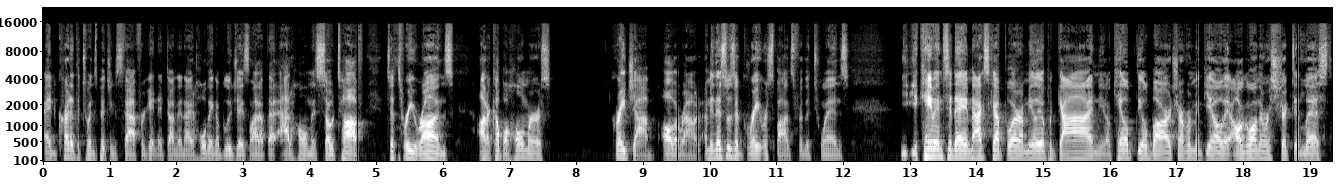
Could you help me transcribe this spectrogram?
and credit the Twins pitching staff for getting it done tonight, holding a Blue Jays lineup that at home is so tough to three runs on a couple homers. Great job all around. I mean, this was a great response for the Twins. You, came in today, Max Kepler, Emilio Pagan, you know, Caleb Thielbar, Trevor Megill, they all go on the restricted list.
